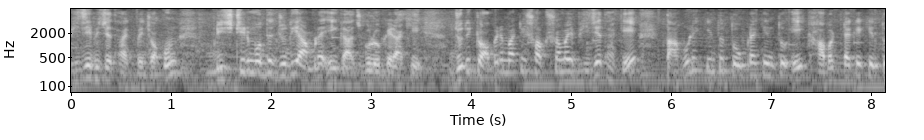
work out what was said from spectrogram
ভিজে ভিজে থাকবে। যখন বৃষ্টির মধ্যে যদি আমরা এই গাছগুলোকে রাখি, যদি টবের মাটি সবসময় ভিজে থাকে, তাহলে কিন্তু তোমরা কিন্তু এই খাবারটাকে কিন্তু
